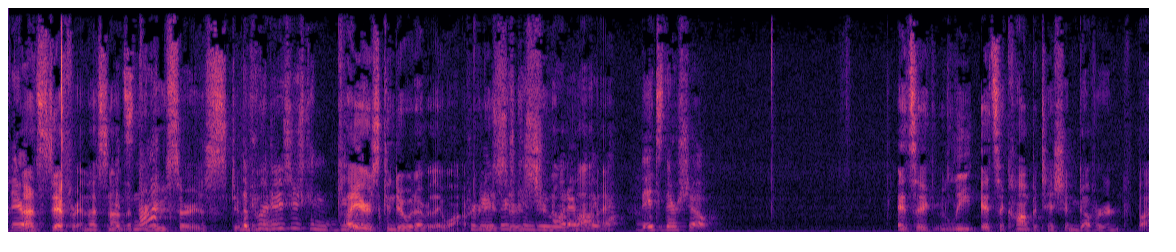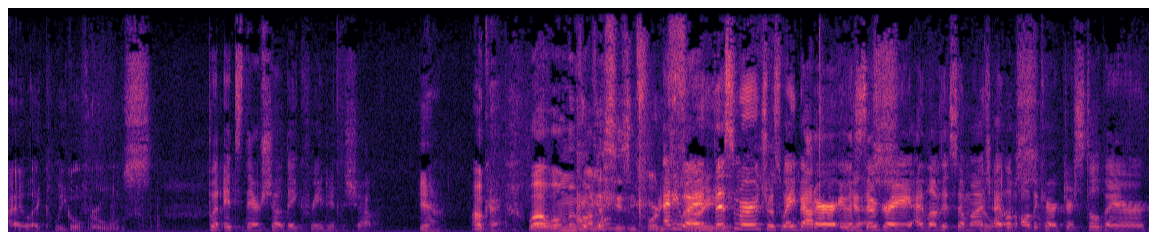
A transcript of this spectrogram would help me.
they're That's different. That's not the not. producers doing the that. producers can do Players can do whatever they want. Producers, Producers, can should do not whatever lie. they want. It's their show. It's a le- it's a competition governed by like legal rules. But it's their show. They created the show. Yeah. Okay. Well, we'll move on to season 43. Anyway, this merge was way better. It was so great. I loved it so much. It I love all the characters still there.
